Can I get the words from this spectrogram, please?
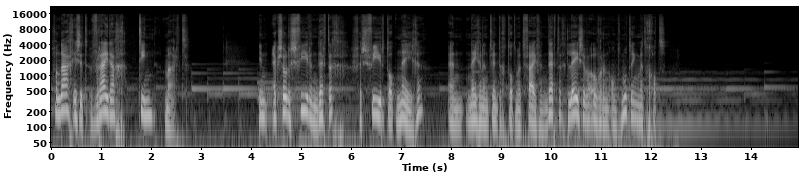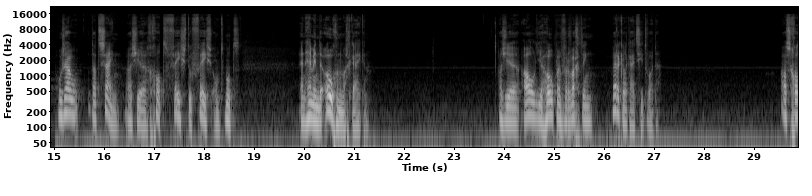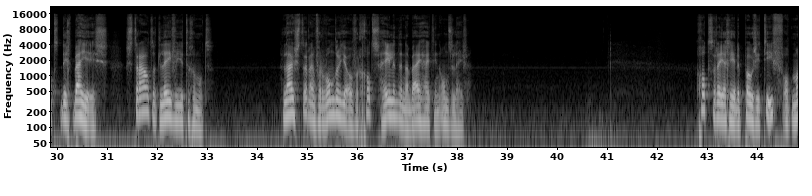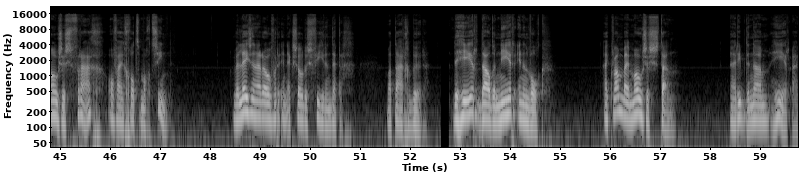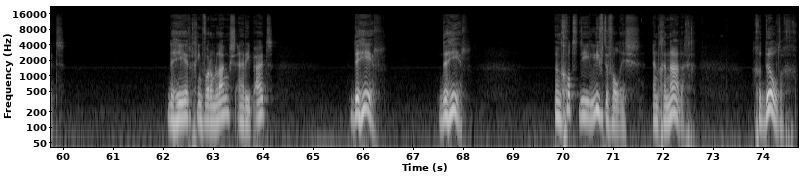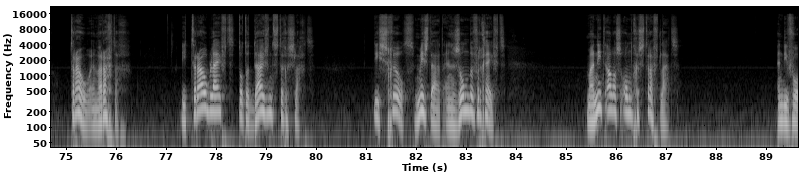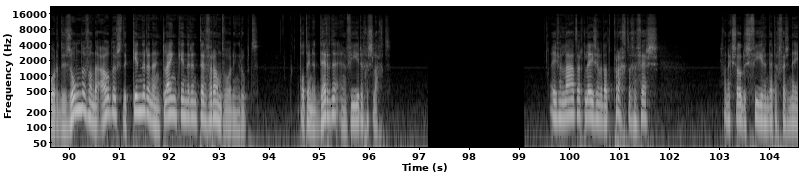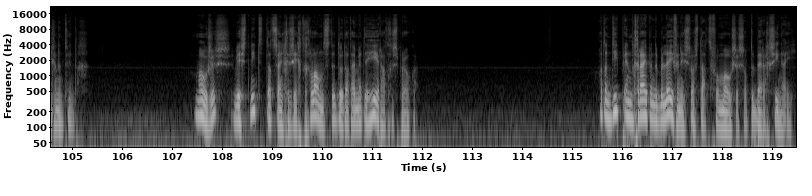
Vandaag is het vrijdag 10 maart. In Exodus 34, vers 4 tot 9 en 29 tot en met 35 lezen we over een ontmoeting met God. Hoe zou dat zijn als je God face-to-face ontmoet en Hem in de ogen mag kijken? Als je al je hoop en verwachting werkelijkheid ziet worden. Als God dichtbij je is, straalt het leven je tegemoet. Luister en verwonder je over Gods helende nabijheid in ons leven. God reageerde positief op Mozes' vraag of hij God mocht zien. We lezen erover in Exodus 34, wat daar gebeurde. De Heer daalde neer in een wolk. Hij kwam bij Mozes staan en riep de naam Heer uit. De Heer ging voor hem langs en riep uit: De Heer, de Heer. Een God die liefdevol is en genadig, geduldig, trouw en waarachtig, die trouw blijft tot het duizendste geslacht, die schuld, misdaad en zonde vergeeft, maar niet alles ongestraft laat en die voor de zonde van de ouders de kinderen en kleinkinderen ter verantwoording roept, tot in het derde en vierde geslacht. Even later lezen we dat prachtige vers van Exodus 34, vers 29. Mozes wist niet dat zijn gezicht glansde doordat hij met de Heer had gesproken. Wat een diep ingrijpende belevenis was dat voor Mozes op de berg Sinaï.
